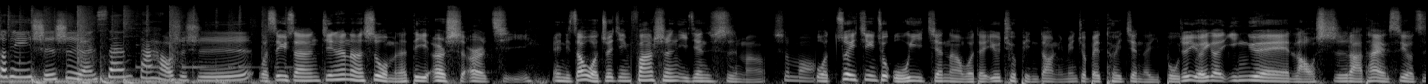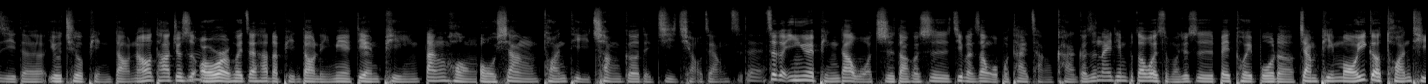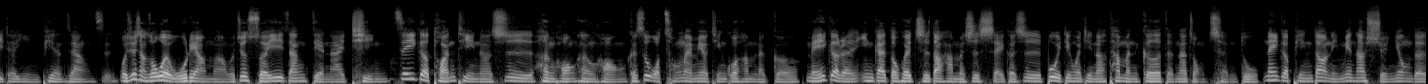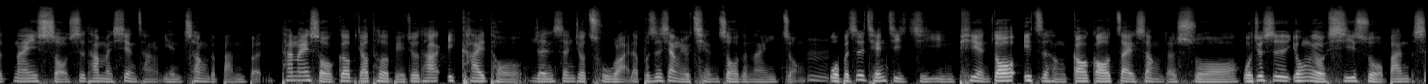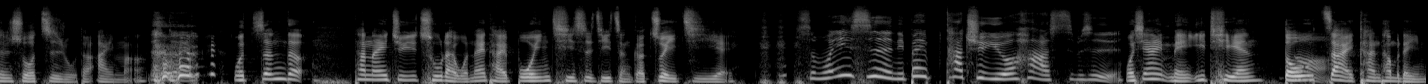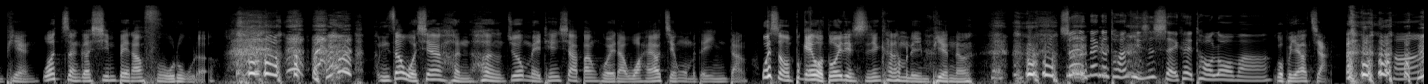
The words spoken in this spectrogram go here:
收听《时事人生》，大家好，我是时。我是玉生，今天呢是我们的第二十二集。哎，你知道我最近发生一件事吗？什么？我最近就无意间呢，我的 YouTube 频道里面就被推荐了一部，就有一个音乐老师啦，他也是有自己的 YouTube 频道，然后他就是偶尔会在他的频道里面点评当红偶像团体唱歌的技巧这样子。对，这个音乐频道我知道，可是基本上我不太常看。可是那一天不知道为什么，就是被推播了讲评某一个团体的影片这样子，我就想说我也无聊嘛，我就随意一张点来听。这一个团体呢是很红很红，可是我从来没有听过他们的歌。每一个人应该都会知道他们是谁，可是不一定会听到他们歌的那种程度。那个频道里面他选用的那一首是他们现场演唱的版本。他那一首歌比较特别，就是他一开头人声就出来了，不是像有前奏的那一种。嗯，我不是前几集影片都一直很高高在上的说，我就是拥有西索般伸缩自如的爱吗？我真的，他那一句一出来，我那台波音七四机整个坠机耶！什么意思？你被 touch your heart 是不是？我现在每一天都在看他们的影片，我整个心被他俘虏了。你知道我现在很恨，就每天下班回来，我还要剪我们的音档，为什么不给我多一点时间看他们的影片呢？所以那个团体是谁？可以透露吗？我不要讲。啊，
